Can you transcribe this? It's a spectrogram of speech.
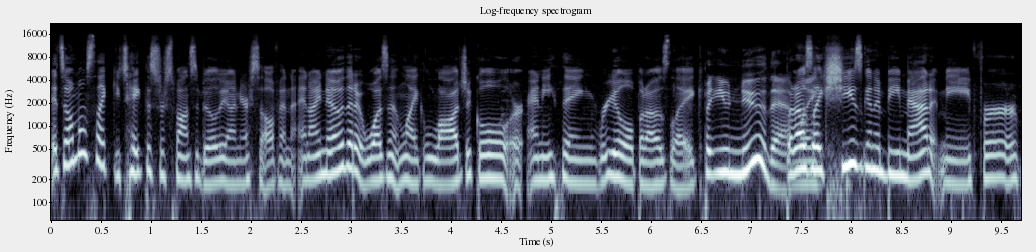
it's almost like you take this responsibility on yourself. And and I know that it wasn't like logical or anything real, but I was like, but you knew that but I was like, she's gonna be mad at me for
